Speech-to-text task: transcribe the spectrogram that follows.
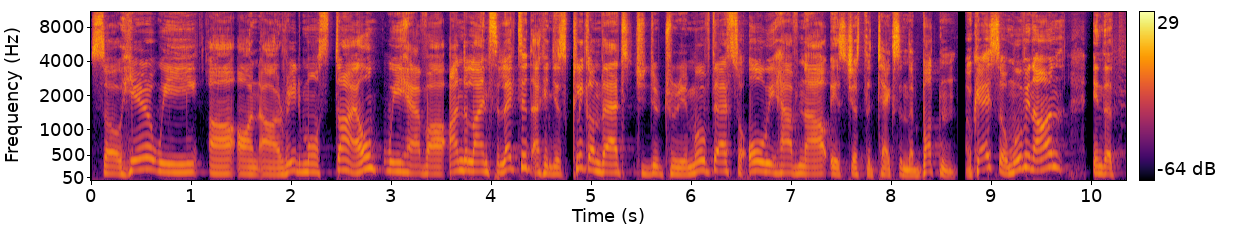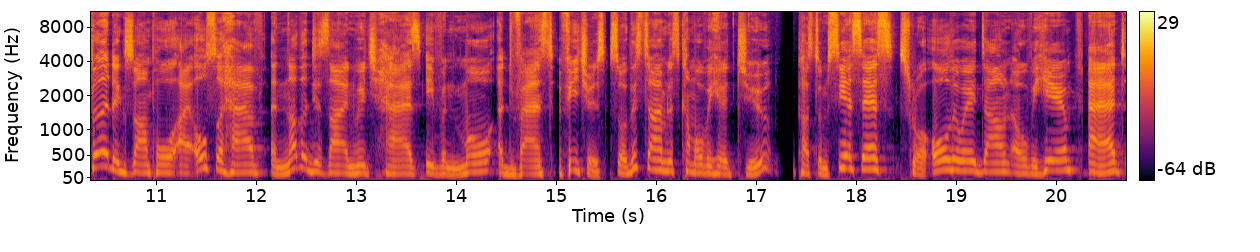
So here we are on our read more style. We have our underline selected. I can just click on that to, to remove that. So all we have now is just the text and the button. Okay, so moving on. In the third example, I also have another design which has even more advanced features. So this time, let's come over here to custom CSS, scroll all the way down over here, add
